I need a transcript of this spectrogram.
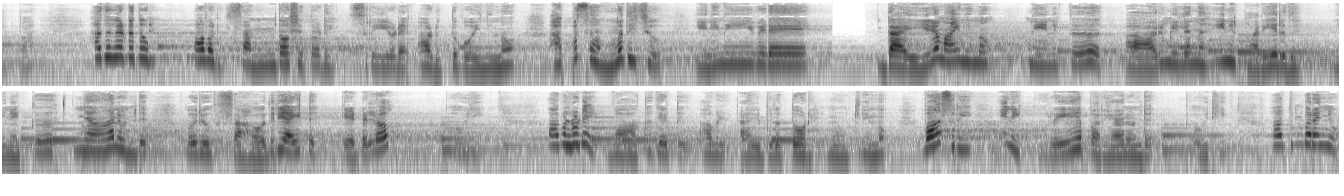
അപ്പ അത് കേട്ടതും അവൾ സന്തോഷത്തോടെ ശ്രീയുടെ അടുത്തു പോയി നിന്നു. അപ്പ സമ്മതിച്ചു. ഇനി നീ ഇവിടെ ധൈര്യമായി നിന്നു. നിനക്ക് ആരുമില്ലെന്ന് ഇനി പറയരുത്. നിനക്ക് ഞാനുണ്ട്. ഒരു സഹോദരിയായിട്ട് കേട്ടല്ലോ? അവളുടെ വാക്ക് കേട്ട് അവൾ അത്ഭുതത്തോടെ നോക്കി നിന്നു. വാ ശ്രീ ഇനി കുറേ പറയാനുണ്ട് ഗൗരി. അതും പറഞ്ഞു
